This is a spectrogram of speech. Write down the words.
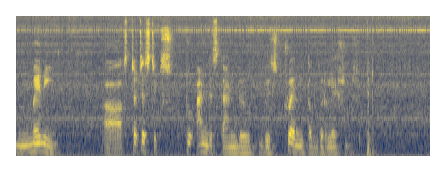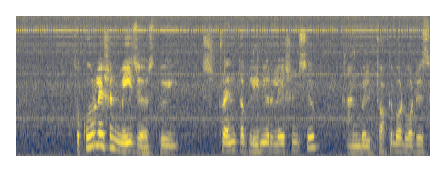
many uh, statistics to understand the, the strength of the relationship. So correlation measures the strength of linear relationship and we'll talk about what is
